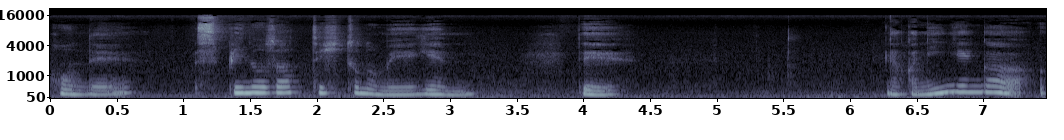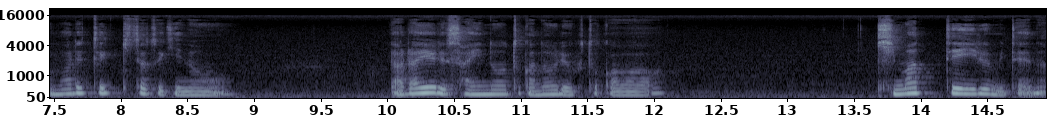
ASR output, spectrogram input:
本でスピノザって人の名言でなんか人間が生まれてきた時のあらゆる才能とか能力とかは決まっているみたいな。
